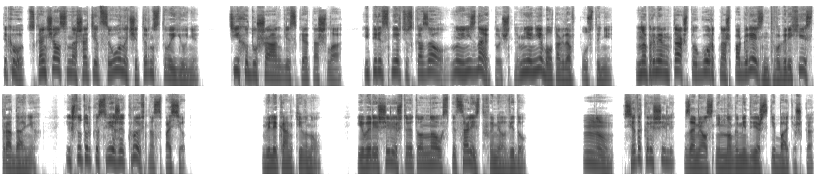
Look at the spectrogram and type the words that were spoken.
Так вот, скончался наш отец Иона 14 июня. Тихо душа ангельская отошла. И перед смертью сказал, ну я не знаю точно, меня не было тогда в пустыне, но примерно так, что город наш погрязнет во грехе и страданиях, и что только свежая кровь нас спасет. Великан кивнул. И вы решили, что это он новых специалистов имел в виду? Ну, все так решили, замялся немного медвежский батюшка.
